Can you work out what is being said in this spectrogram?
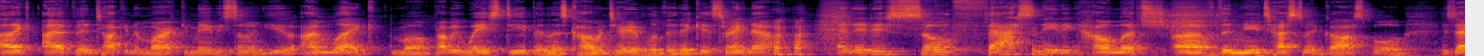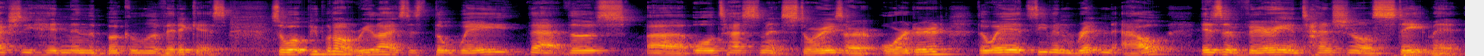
like I've been talking to Mark and maybe some of you. I'm like well, probably waist deep in this commentary of Leviticus right now, and it is so fascinating how much of the New Testament gospel is actually hidden in the book of Leviticus. So what people don't realize is the way that those uh, Old Testament stories are ordered, the way it's even written out, is a very intentional statement.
